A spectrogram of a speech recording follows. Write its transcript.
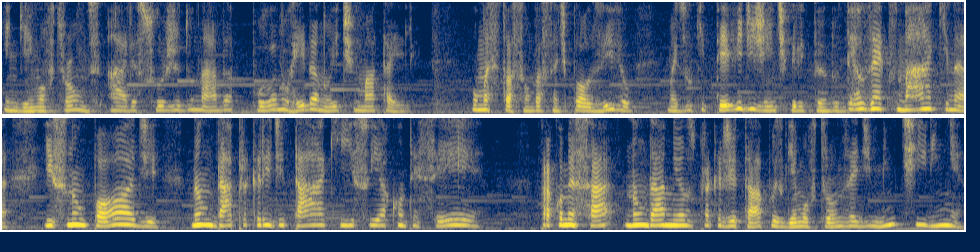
Em Game of Thrones, a área surge do nada, pula no Rei da Noite e mata ele. Uma situação bastante plausível, mas o que teve de gente gritando Deus ex machina, isso não pode, não dá para acreditar que isso ia acontecer. Para começar, não dá mesmo para acreditar, pois Game of Thrones é de mentirinha.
